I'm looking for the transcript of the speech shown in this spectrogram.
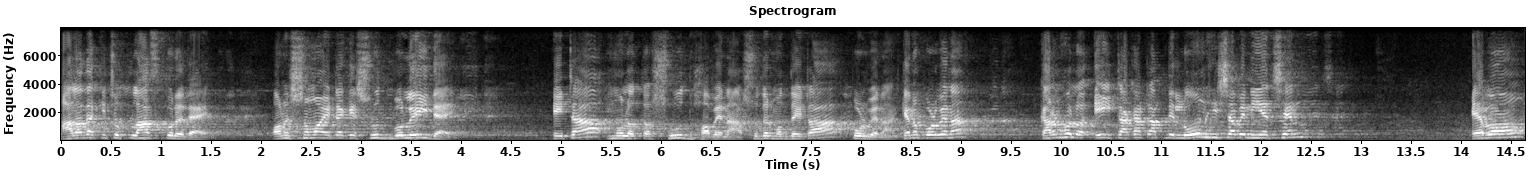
আলাদা কিছু প্লাস করে দেয়। অনেক সময় এটাকে সুদ বলেই দেয়। এটা মূলত সুদ হবে না, সুদের মধ্যে এটা পড়বে না। কেন পড়বে না? কারণ হলো, এই টাকাটা আপনি লোন হিসাবে নিয়েছেন এবং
